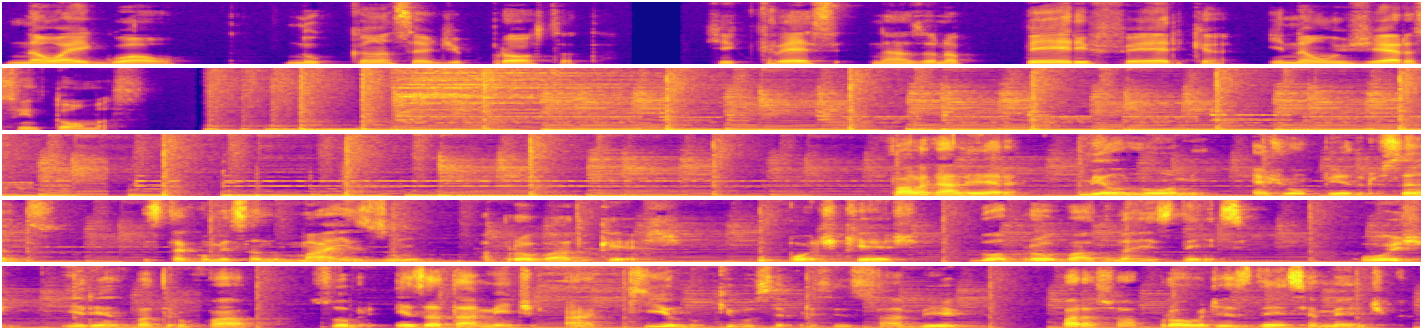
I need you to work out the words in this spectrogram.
não é igual no câncer de próstata, que cresce na zona periférica e não gera sintomas. Fala galera, meu nome é João Pedro Santos. Está começando mais um Aprovado Cast, o podcast do Aprovado na Residência. Hoje iremos bater um papo sobre exatamente aquilo que você precisa saber para sua prova de residência médica.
